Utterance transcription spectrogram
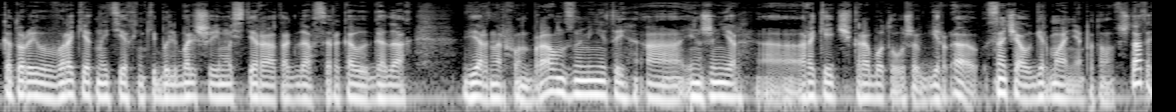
которые в ракетной технике были большие мастера тогда, в 40-х годах. Вернер фон Браун, знаменитый а, инженер, а, ракетчик, работал уже в Гер... а, сначала в Германии, а потом в Штатах.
